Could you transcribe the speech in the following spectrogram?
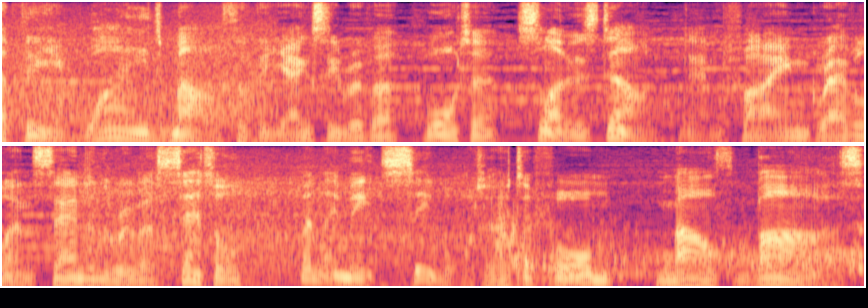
At the wide mouth of the Yangtze River, water slows down and fine gravel and sand in the river settle when they meet seawater to form mouth bars.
